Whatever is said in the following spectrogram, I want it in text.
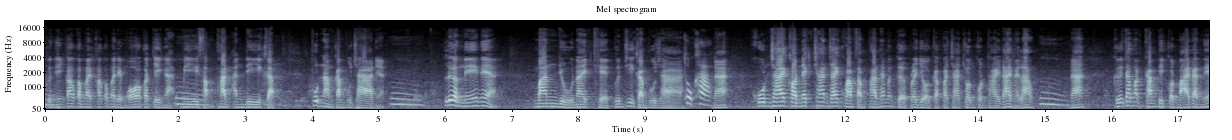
คือจริงๆเขาก็ไม่เขาก็ไม่ได้โมก็จริงอะอืม มีสัมพันธ์อันดีกับผู้นำกัมพูชาเนี่ย อืม เรื่องนี้เนี่ยมันอยู่ในเขตพื้นที่กัมพูชาถูกค่ะ นะคุณใช้คอนเน็ชันใช้ความสัมพันธ์ให้มันเกิดประโยชน์กับประชาชนคนไทยได้ไหมเล่าอืม นะคือถ้ามันทำผิดกฎหมายแบบนี้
